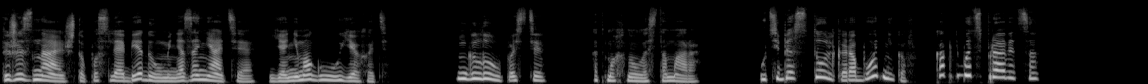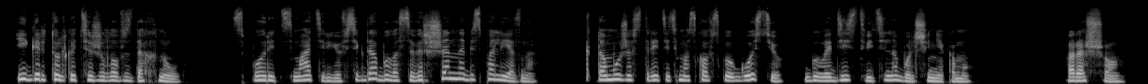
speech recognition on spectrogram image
ты же знаешь, что после обеда у меня занятия, я не могу уехать». «Глупости», — отмахнулась Тамара. «У тебя столько работников, как-нибудь справиться». Игорь только тяжело вздохнул. Спорить с матерью всегда было совершенно бесполезно. К тому же встретить московскую гостью было действительно больше некому. «Хорошо,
